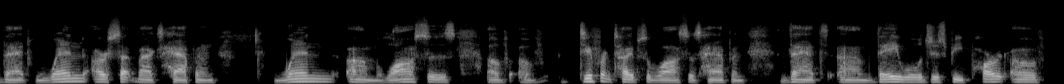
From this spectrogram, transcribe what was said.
that when our setbacks happen, when um, losses of, of different types of losses happen, that um, they will just be part of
